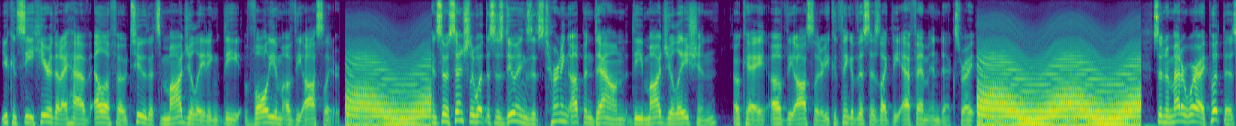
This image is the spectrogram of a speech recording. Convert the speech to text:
you can see here that I have LFO2 that's modulating the volume of the oscillator. And so essentially what this is doing is it's turning up and down the modulation, okay, of the oscillator. You could think of this as like the FM index, right? So no matter where I put this,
